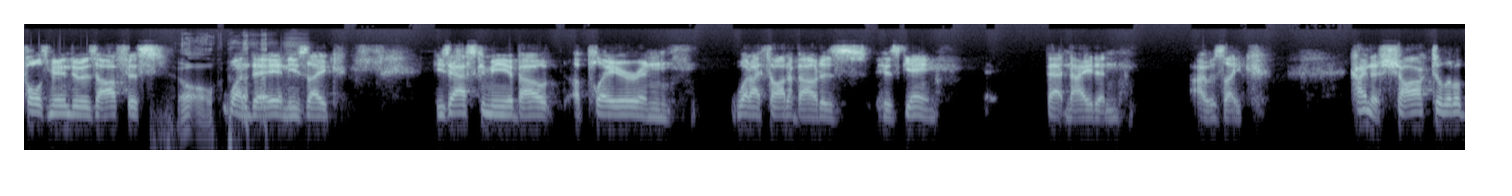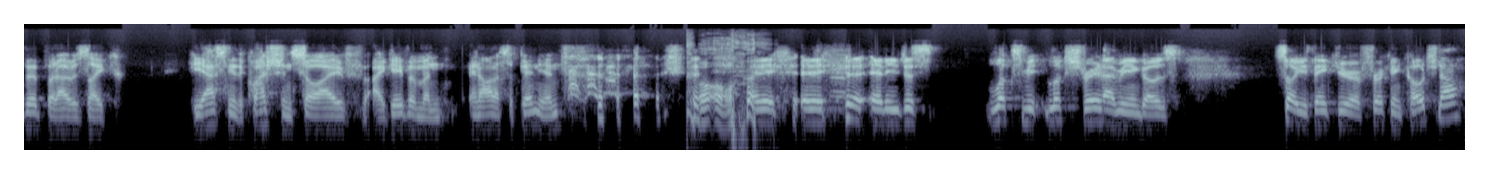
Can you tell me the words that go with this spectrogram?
pulls me into his office Uh-oh. one day and he's like he's asking me about a player and what I thought about his his game that night and I was like kind of shocked a little bit, but I was like, he asked me the question, so I've I gave him an, an honest opinion. oh. and, he, and, he, and he just looks me looks straight at me and goes, "So you think you're a freaking coach now?"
